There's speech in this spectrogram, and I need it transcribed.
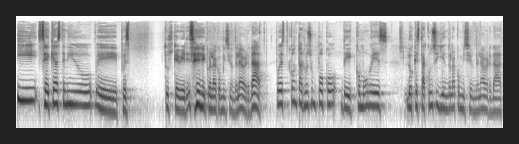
Y sé que has tenido eh, pues tus que veres con la Comisión de la Verdad. ¿Puedes contarnos un poco de cómo ves lo que está consiguiendo la Comisión de la Verdad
